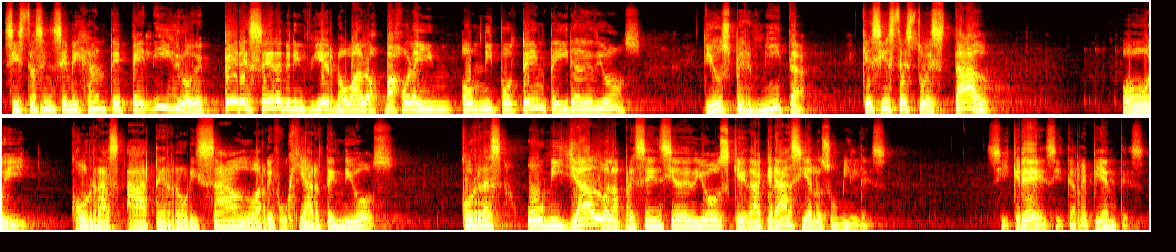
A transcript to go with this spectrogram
si estás en semejante peligro de perecer en el infierno bajo la omnipotente ira de Dios? Dios permita que si este es tu estado, hoy corras aterrorizado a refugiarte en Dios corras humillado a la presencia de Dios que da gracia a los humildes. Si crees y te arrepientes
